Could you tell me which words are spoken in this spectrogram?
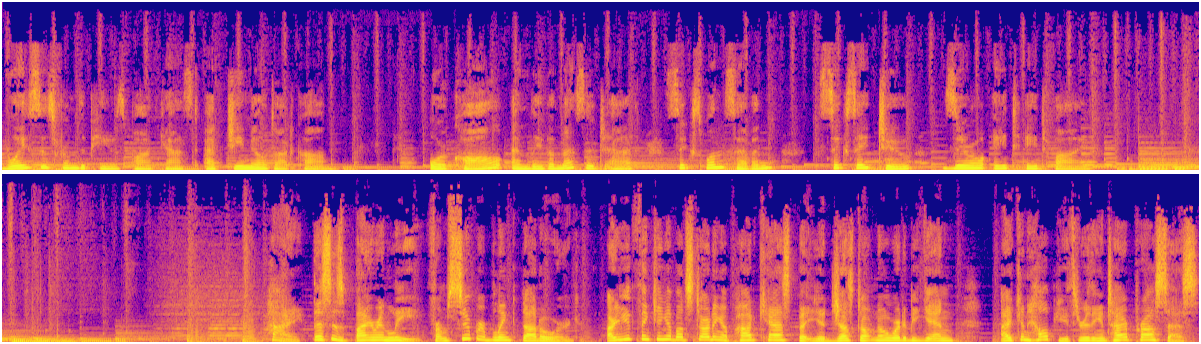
voices from the pews podcast at gmail.com or call and leave a message at 617 682 0885. Hi, this is Byron Lee from superblink.org. Are you thinking about starting a podcast but you just don't know where to begin? I can help you through the entire process.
